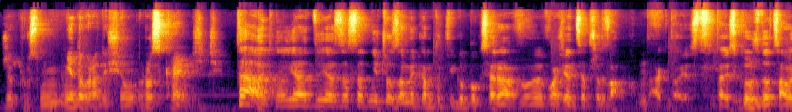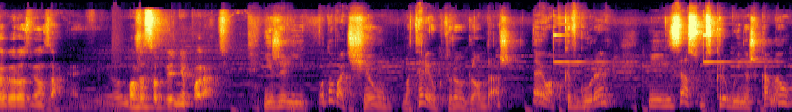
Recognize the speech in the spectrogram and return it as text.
Żeby po prostu nie dał rady się rozkręcić. Tak, no ja, ja zasadniczo zamykam takiego boksera w, w łazience przed walką. Tak? To, jest, to jest klucz do całego rozwiązania. Może sobie nie poradzi. Jeżeli podoba Ci się materiał, który oglądasz, daj łapkę w górę i zasubskrybuj nasz kanał.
